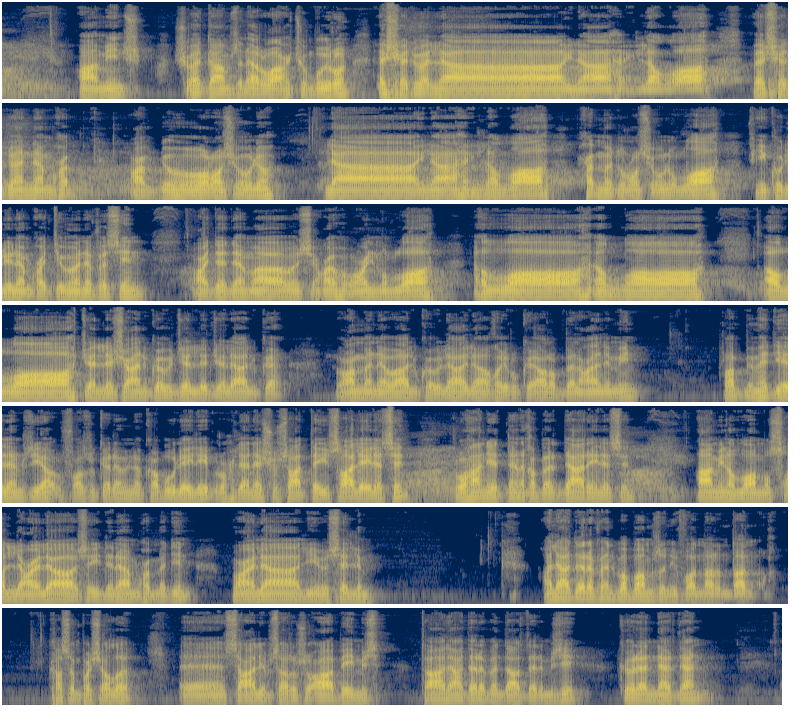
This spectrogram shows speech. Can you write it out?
Amin. Şühedamızın ervahı için buyurun. Eşhedü en la ilahe illallah ve eşhedü enne Muhammed abduhu ve resuluhu. La ilahe illallah Muhammedun Resulullah fi kulli lemhatin ve nefesin adede ma vesi'ahu ilmullah Allah Allah Allah Celle şanuke ve Celle celaluke ve amme nevaluke ve la ilahe gayruke ya Rabbel alemin Rabbim hediyelerimizi ya fazl-ı kereminle kabul eyleyip ruhlerine şu saatte ishal eylesin. Ruhaniyetlerini haberdar eylesin. Amin. Allahumme salli ala seyyidina Muhammedin ve ala alihi ve sellem. Ali Adar Efendi babamızın ihvanlarından Kasımpaşalı e, Salim Sarısu ağabeyimiz ta Ali Adar Efendi Hazretlerimizi görenlerden,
